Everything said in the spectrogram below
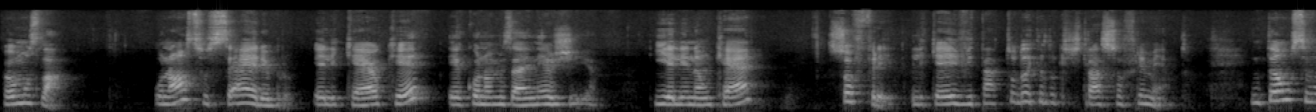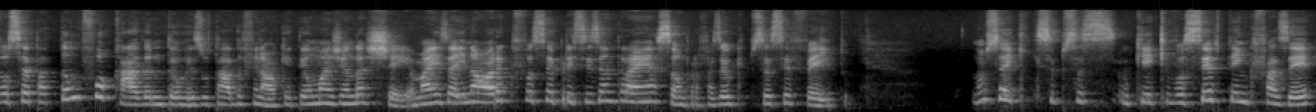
Vamos lá. O nosso cérebro, ele quer o quê? Economizar energia. E ele não quer sofrer. Ele quer evitar tudo aquilo que te traz sofrimento. Então, se você tá tão focada no teu resultado final, que é ter uma agenda cheia, mas aí na hora que você precisa entrar em ação para fazer o que precisa ser feito, não sei o que, que, você, precisa, o que, que você tem que fazer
